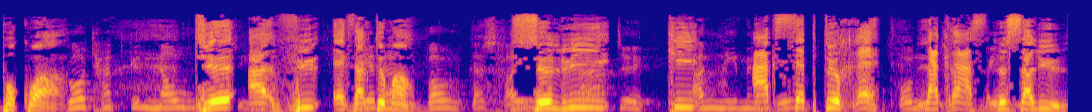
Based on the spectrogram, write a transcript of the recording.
Pourquoi? Dieu a vu exactement celui qui accepterait la grâce, le salut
